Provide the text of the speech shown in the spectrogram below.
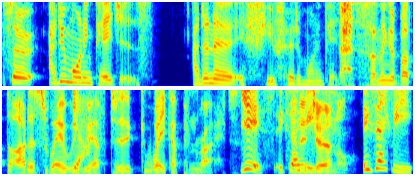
So I do morning pages. I don't know if you've heard of morning pages. It's something about the artist's way where Yeah. you have to wake up and write Yes, exactly. in a journal. Exactly.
